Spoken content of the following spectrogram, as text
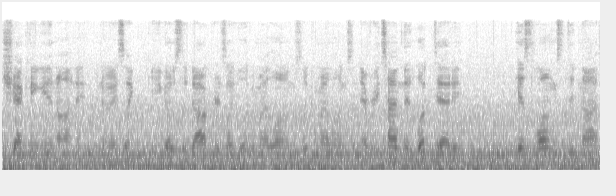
checking in on it. You know, he's like, he goes to the doctor, he's like, look at my lungs, look at my lungs. And every time they looked at it, his lungs did not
